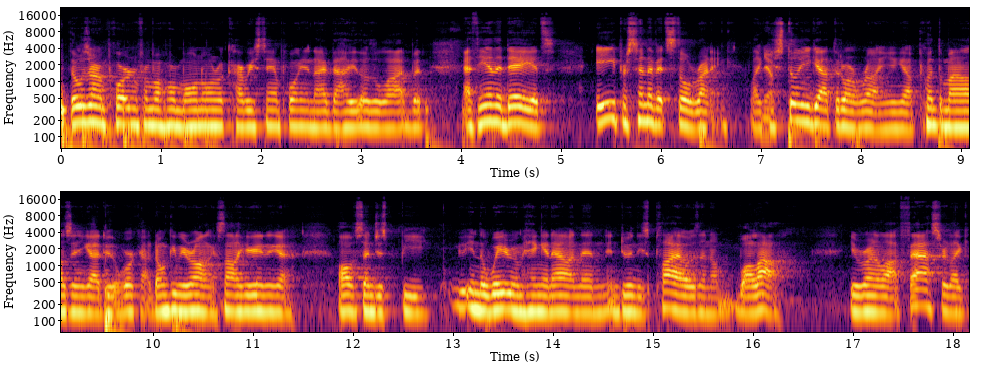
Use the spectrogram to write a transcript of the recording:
those are important from a hormonal recovery standpoint, and I value those a lot. But at the end of the day, it's 80% of it's still running. Like you still need to get out the door and run. You got to put the miles in, you got to do the workout. Don't get me wrong. It's not like you're going to all of a sudden just be in the weight room hanging out and then and doing these plyos and uh, voila, you run a lot faster. Like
